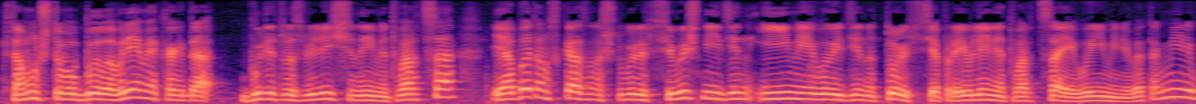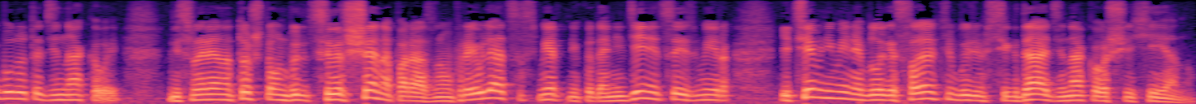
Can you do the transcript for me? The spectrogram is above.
к тому, чтобы было время, когда будет возвеличено имя Творца, и об этом сказано, что будет Всевышний един и имя его едино, то есть все проявления Творца и его имени в этом мире будут одинаковые, несмотря на то, что он будет совершенно по-разному проявляться, смерть никуда не денется из мира, и тем не менее благословлять мы будем всегда одинаково Шихияну.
